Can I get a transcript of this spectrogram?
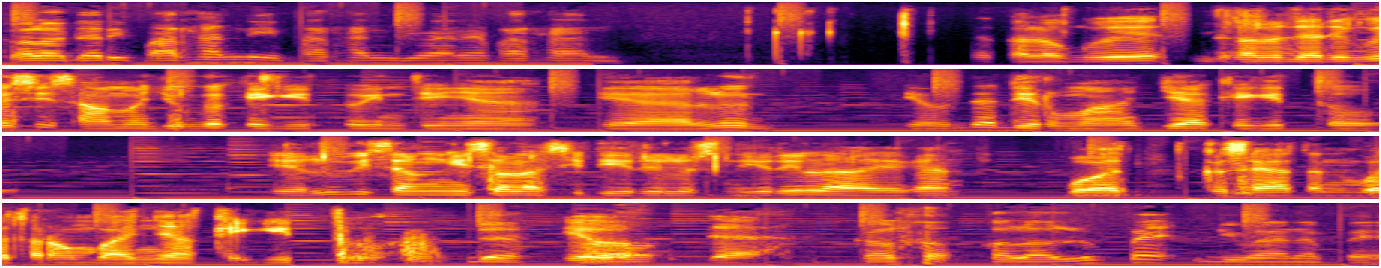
kalau dari Farhan nih Farhan gimana Farhan kalau gue kalau dari gue sih sama juga kayak gitu intinya ya lu ya udah di rumah aja kayak gitu ya lu bisa ngisolasi diri lu sendiri lah ya kan buat kesehatan buat orang banyak kayak gitu udah yo udah kalau kalau lu pe gimana pe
